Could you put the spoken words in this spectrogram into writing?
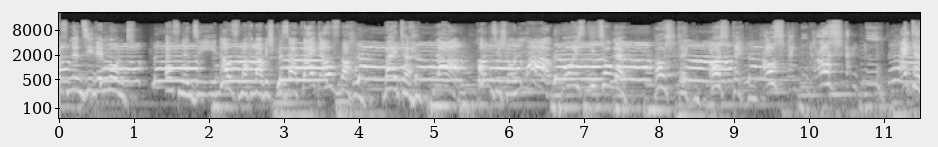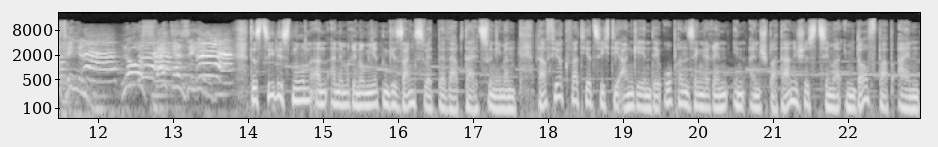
Öffnen Sie den Mund. Öffnen Sie ihn. Aufmachen, habe ich gesagt. Weit aufmachen. Weiter. La. Kommen Sie schon. La. Wo ist die Zunge? Rausstrecken. Rausstrecken. Rausstrecken. Rausstrecken. Weiter singen. Los, weiter singen. Das Ziel ist nun, an einem renommierten Gesangswettbewerb teilzunehmen. Dafür quartiert sich die angehende Opernsängerin in ein spartanisches Zimmer im Dorfpub ein.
